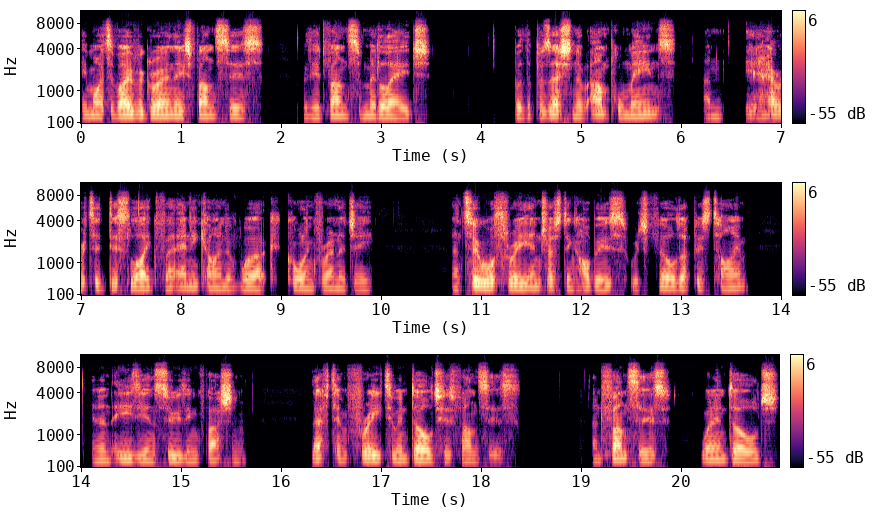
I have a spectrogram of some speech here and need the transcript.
he might have overgrown these fancies with the advance of middle age, but the possession of ample means an inherited dislike for any kind of work calling for energy, and two or three interesting hobbies which filled up his time in an easy and soothing fashion, left him free to indulge his fancies. And fancies, when indulged,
